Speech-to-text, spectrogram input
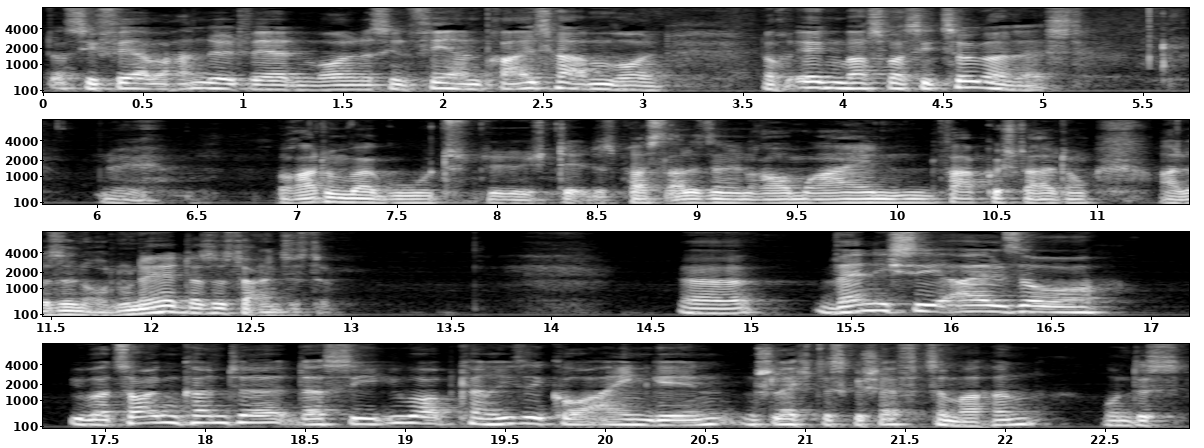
dass Sie fair behandelt werden wollen, dass Sie einen fairen Preis haben wollen, noch irgendwas, was Sie zögern lässt? Nee, Beratung war gut, das passt alles in den Raum rein, Farbgestaltung, alles in Ordnung. Nee, das ist der einzige. Äh, wenn ich Sie also überzeugen könnte, dass Sie überhaupt kein Risiko eingehen, ein schlechtes Geschäft zu machen und es,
